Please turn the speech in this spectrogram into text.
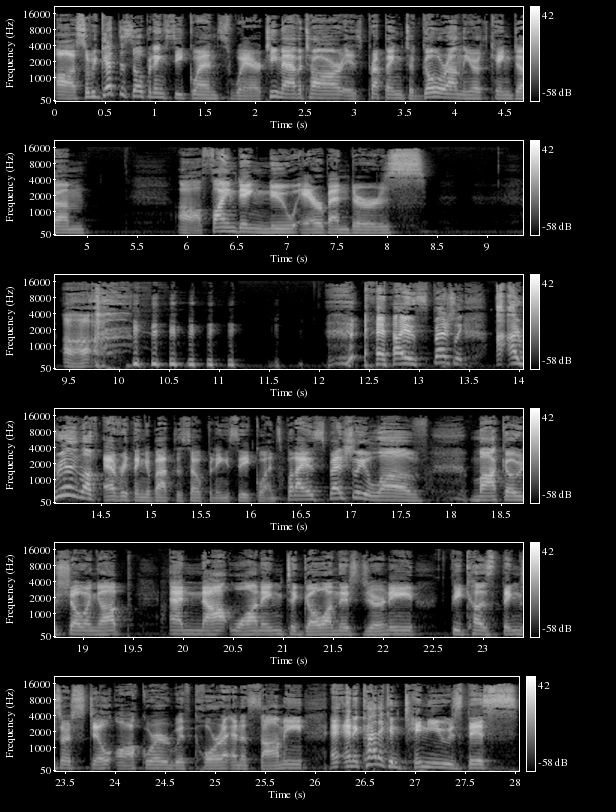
Uh, so we get this opening sequence where Team Avatar is prepping to go around the Earth Kingdom, uh, finding new airbenders. Uh, and I especially, I really love everything about this opening sequence, but I especially love Mako showing up and not wanting to go on this journey because things are still awkward with Korra and Asami, and, and it kind of continues this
